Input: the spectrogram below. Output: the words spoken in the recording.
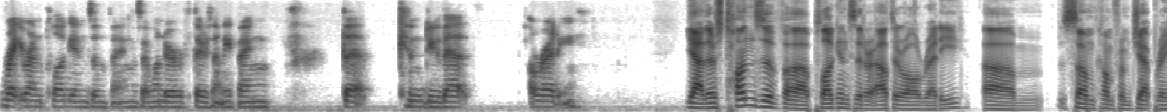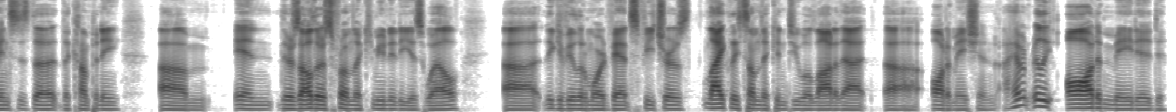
write your own plugins and things. I wonder if there's anything that can do that already. Yeah, there's tons of uh, plugins that are out there already. Um, some come from JetBrains, is the the company, um, and there's others from the community as well. Uh, they give you a little more advanced features, likely some that can do a lot of that uh, automation. I haven't really automated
